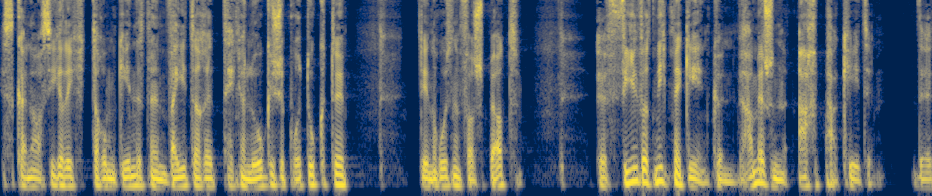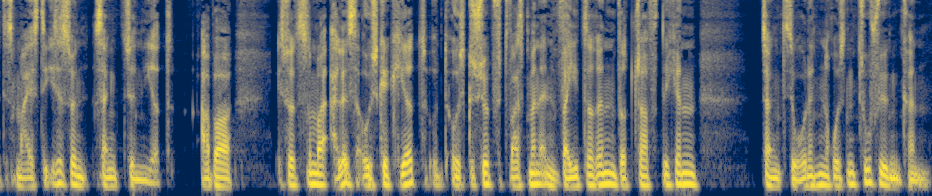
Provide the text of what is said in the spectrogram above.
Es kann auch sicherlich darum gehen, dass man weitere technologische Produkte den Russen versperrt. Äh, viel wird nicht mehr gehen können. Wir haben ja schon acht Pakete. Das meiste ist es schon sanktioniert. Aber es wird nochmal alles ausgekehrt und ausgeschöpft, was man an weiteren wirtschaftlichen Sanktionen den Russen zufügen kann.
